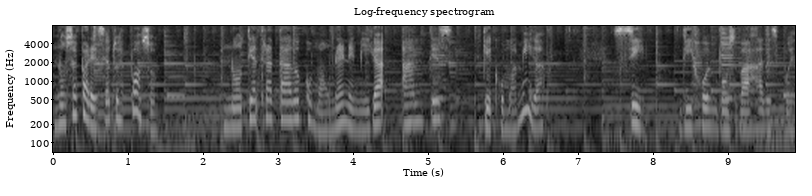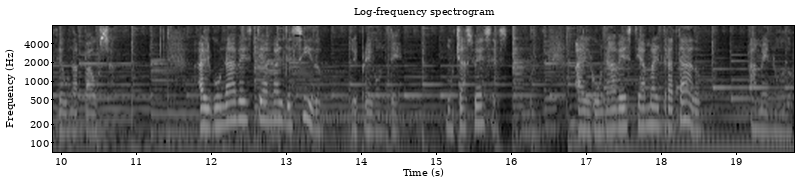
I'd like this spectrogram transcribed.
¿No se parece a tu esposo? ¿No te ha tratado como a una enemiga antes que como amiga? Sí, dijo en voz baja después de una pausa. ¿Alguna vez te ha maldecido? Le pregunté. Muchas veces. ¿Alguna vez te ha maltratado? A menudo.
